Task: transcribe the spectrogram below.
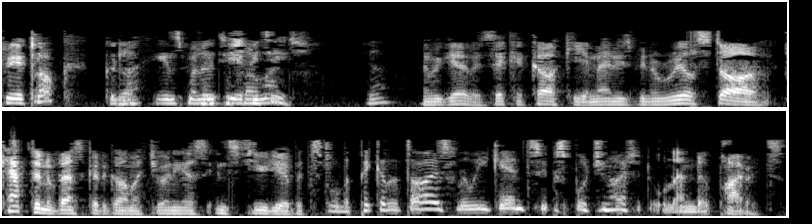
3 o'clock. Good luck against Thank Maluti you so much. Yeah. There we go. It's Zika Kaki, a man who's been a real star, captain of Vasco da Gama, joining us in studio, but still the pick of the ties for the weekend. Super Sport United, Orlando Pirates.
